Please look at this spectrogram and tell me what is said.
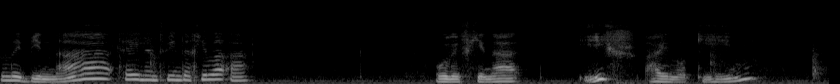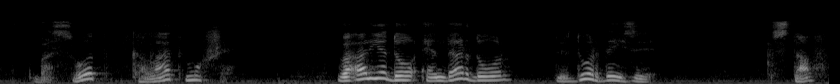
lebina 21 hila'a. Ulefchina ish ailokim basot kalat Moshe. We yado, en daardoor, dus door deze staf,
